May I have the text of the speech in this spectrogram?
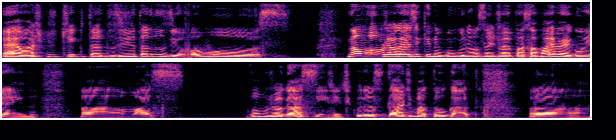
É, eu acho que tinha que traduzir, já traduziu. Vamos... Não vamos jogar isso aqui no Google não, senão a gente vai passar mais vergonha ainda. Ah, mas... Vamos jogar assim, gente. Curiosidade matou o gato. Ah...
